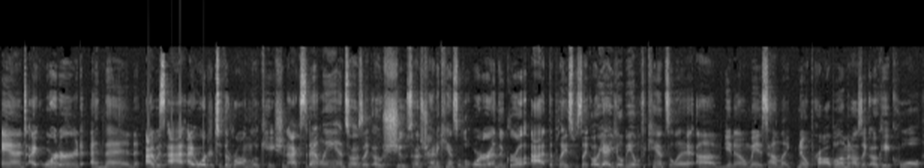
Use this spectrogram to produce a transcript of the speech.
and I ordered and then I was at, I ordered to the wrong location accidentally. And so I was like, oh shoot. So I was trying to cancel the order and the girl at the place was like, oh yeah, you'll be able to cancel it. Um, you know, made it sound like no problem. And I was like, okay, cool.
